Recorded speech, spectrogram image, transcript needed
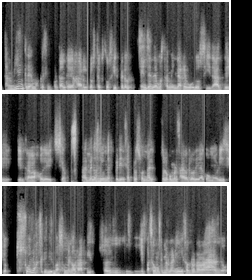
También creemos que es importante dejar textos ir, pero entendemos también la rigurosidad de, del trabajo de edición. Al menos de una experiencia personal, yo lo conversaba el otro día con Mauricio, suelo escribir más o menos rápido. O sea, me pasa como que me organizo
